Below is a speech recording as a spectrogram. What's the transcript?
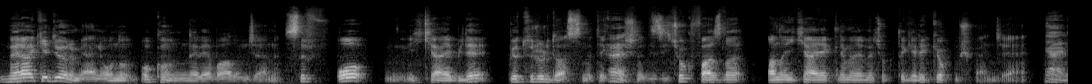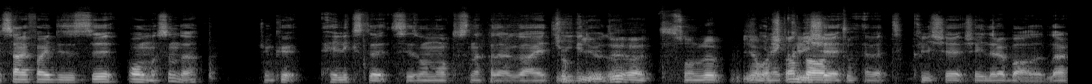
Merak ediyorum yani onu o konunun nereye bağlanacağını. Sırf o hikaye bile götürürdü aslında tek Evet. başına diziyi. Çok fazla ana hikaye eklemelerine çok da gerek yokmuş bence yani. Yani sci-fi dizisi olmasın da çünkü Helix de sezonun ortasına kadar gayet iyi Çok gidiyordu. iyiydi evet. Sonra yavaştan Yine klişe, dağıttı. evet, klişe şeylere bağladılar.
